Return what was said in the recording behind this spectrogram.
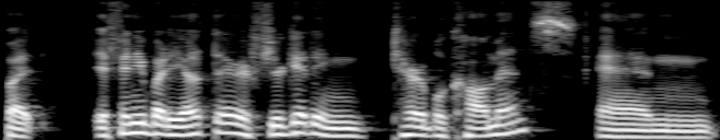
but if anybody out there, if you're getting terrible comments and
